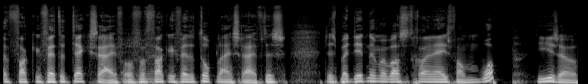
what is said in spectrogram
een fucking vette tekst schrijft of een fucking vette toplijn schrijft. Dus, dus bij dit nummer was het gewoon ineens van wop, hier zo.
